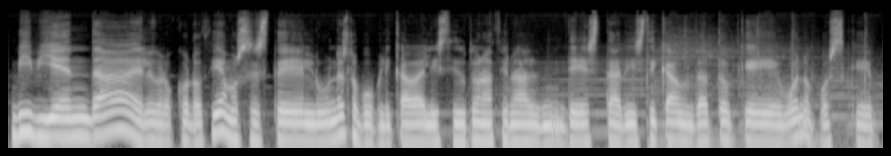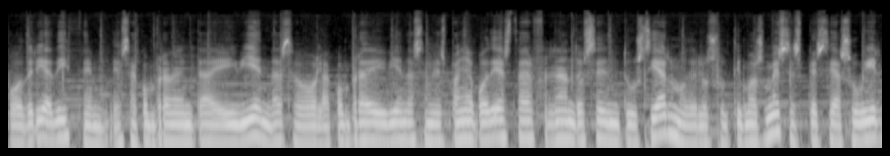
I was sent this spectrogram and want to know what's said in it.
vivienda. Lo conocíamos este lunes, lo publicaba el Instituto Nacional de Estadística, un dato que bueno, pues que podría dicen esa compraventa de viviendas o la compra de viviendas en España podía estar frenando ese entusiasmo de los últimos meses, pese a subir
